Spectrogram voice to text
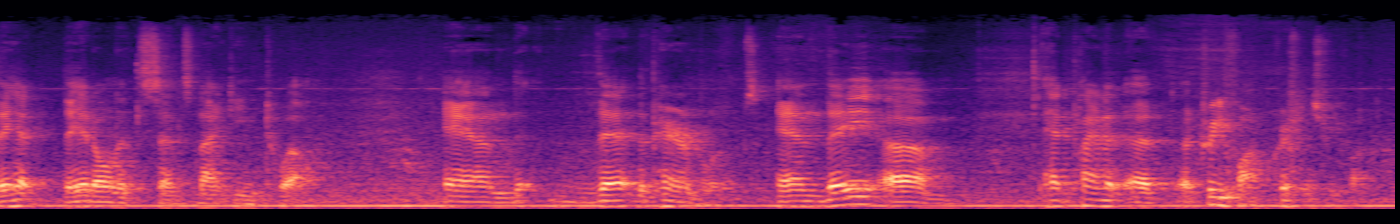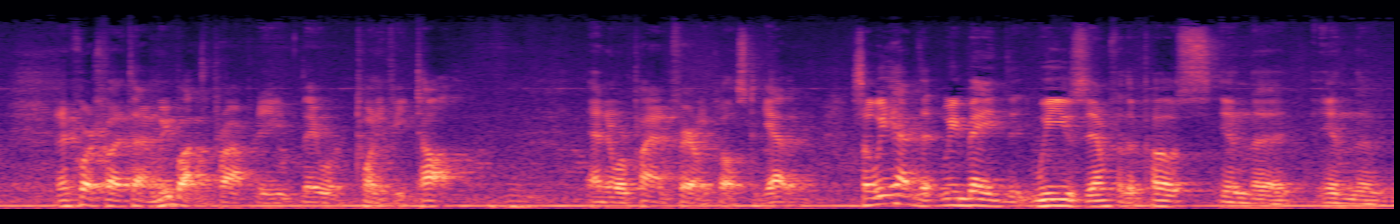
they had, they had owned it since 1912. And the, the parent blooms. And they um, had planted a, a tree farm, Christmas tree farm. And of course, by the time we bought the property, they were 20 feet tall. And they were planted fairly close together. So we had that, we made, the, we used them for the posts in the, in the,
